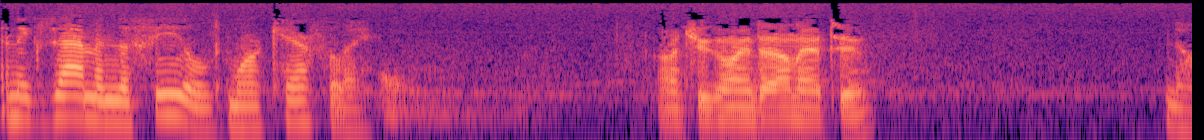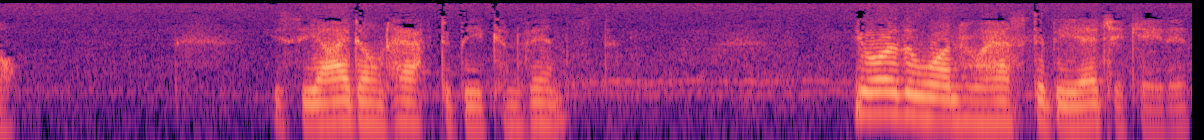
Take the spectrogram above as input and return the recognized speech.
and examine the field more carefully. Aren't you going down there, too? No. You see, I don't have to be convinced. You're the one who has to be educated.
